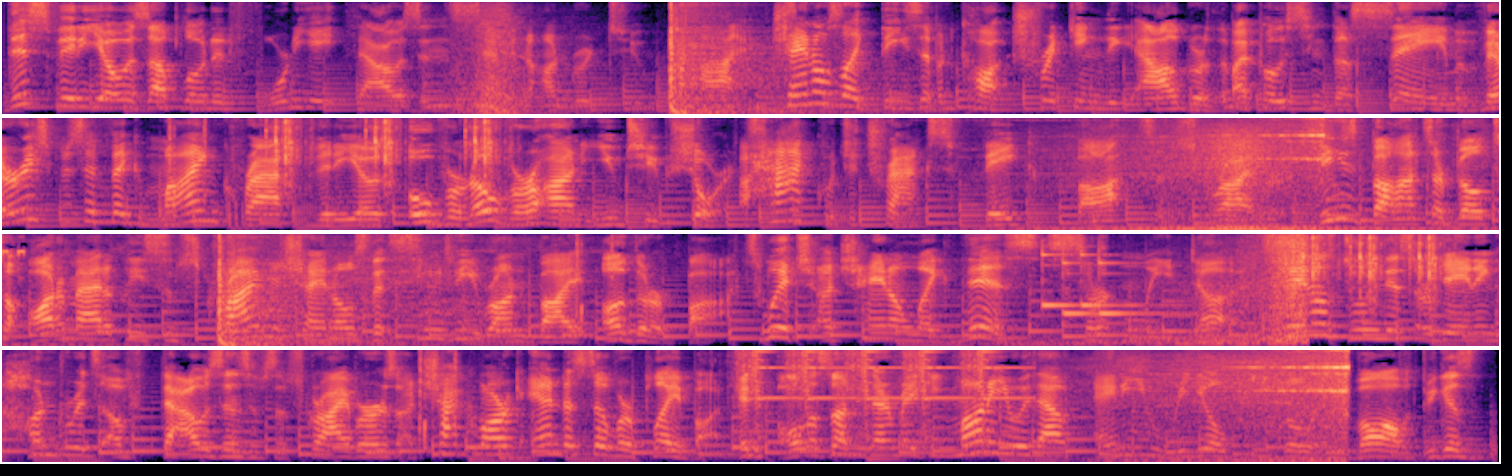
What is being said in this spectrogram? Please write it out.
This video is uploaded 48,702 times. Channels like these have been caught tricking the algorithm by posting the same, very specific Minecraft videos over and over on YouTube Shorts, a hack which attracts fake bot subscribers. These bots are built to automatically subscribe to channels that seem to be run by other bots, which a channel like this certainly does. Channels doing this are gaining hundreds of thousands of subscribers, a checkmark, and a silver play button, and all of a sudden they're making money without any real people involved because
